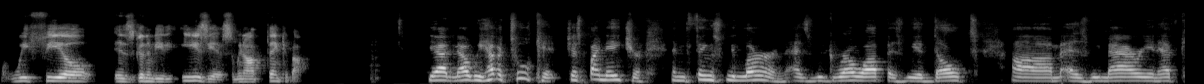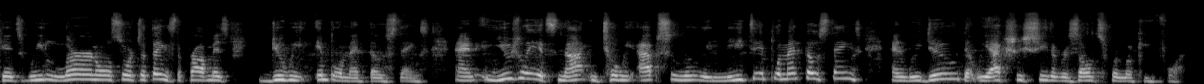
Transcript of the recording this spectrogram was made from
we feel is going to be the easiest, and we don't think about. Yeah, no, we have a toolkit just by nature and things we learn as we grow up, as we adult, um, as we marry and have kids. We learn all sorts of things. The problem is, do we implement those things? And usually it's not until we absolutely need to implement those things and we do that we actually see the results we're looking for.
